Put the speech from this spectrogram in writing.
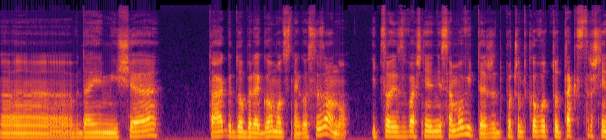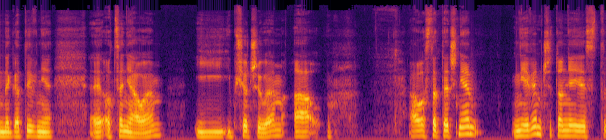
e, wydaje mi się, tak dobrego, mocnego sezonu. I co jest właśnie niesamowite, że początkowo to tak strasznie negatywnie e, oceniałem i, i psioczyłem, a, a ostatecznie nie wiem, czy to nie jest e,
